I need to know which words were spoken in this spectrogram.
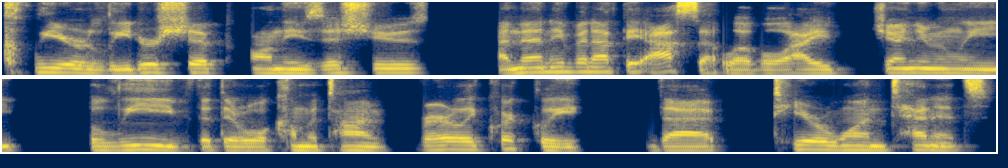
clear leadership on these issues. And then even at the asset level, I genuinely believe that there will come a time fairly quickly that tier one tenants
